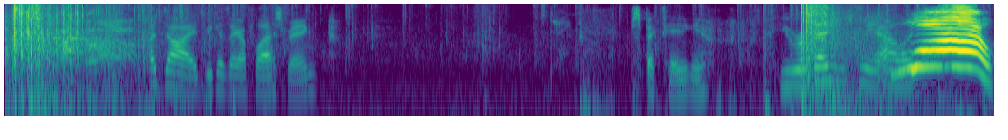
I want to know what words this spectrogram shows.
I died because I got flashbang. Spectating you. You revenged me, Alex. Whoa!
